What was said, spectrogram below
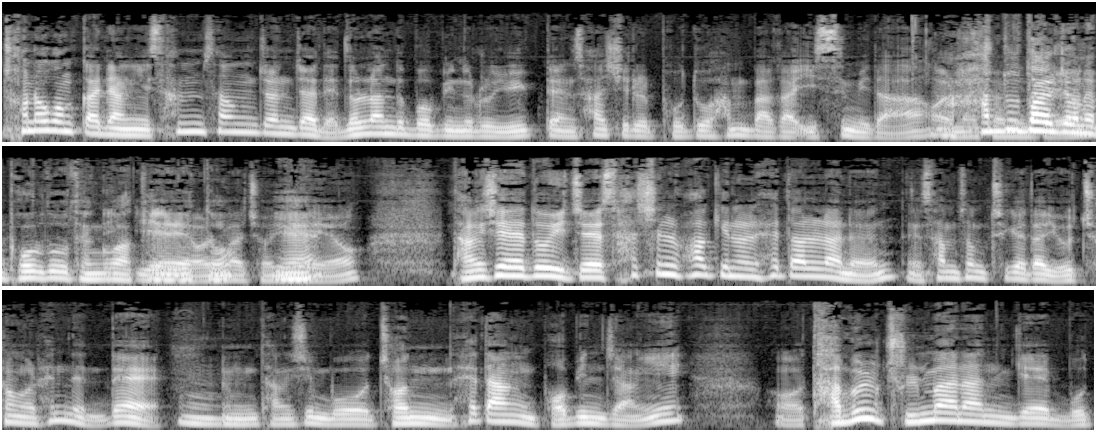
천억 원 가량이 삼성전자 네덜란드 법인으로 유입된 사실을 보도한 바가 있습니다. 얼마 한두 달. 전에 보도된 것 같아요. 예. 얼마 전이에요. 당시에도 이제 사실 확인을 해달라는 삼성 측에다 요청을 했는데 음. 음, 당시 뭐전 해당 법인장이 어, 답을 줄 만한 게 못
